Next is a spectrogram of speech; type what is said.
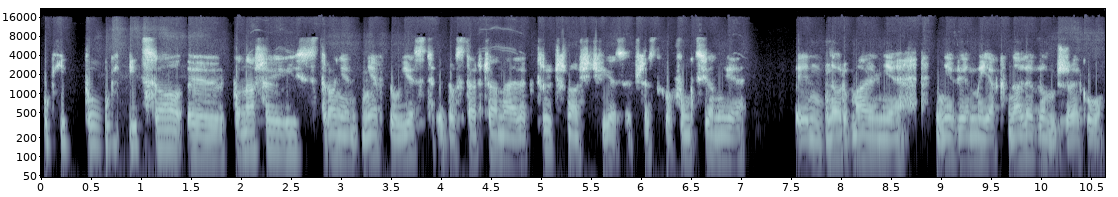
Póki, póki co y, po naszej stronie Dniepru jest dostarczana elektryczność, jest, wszystko funkcjonuje y, normalnie. Nie wiemy jak na lewym brzegu,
